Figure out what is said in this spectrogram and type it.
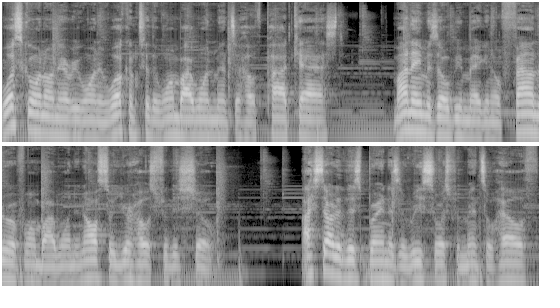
What's going on, everyone, and welcome to the WONBYONE Mental Health Podcast. My name is Obi Emegano, founder of WONBYONE, and also your host for this show. I started this brand as a resource for mental health.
